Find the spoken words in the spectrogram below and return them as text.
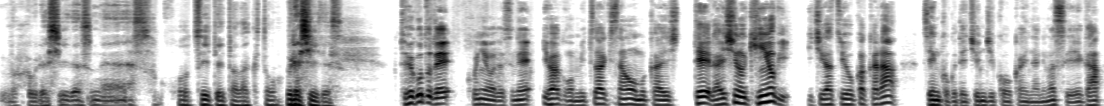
うわ嬉しいですね。そこをついていただくと嬉しいです。ということで今夜はですね岩合光明さんをお迎えして来週の金曜日1月8日から全国で順次公開になります映画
